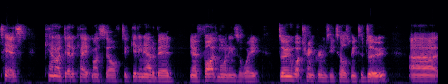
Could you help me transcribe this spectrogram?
test. Can I dedicate myself to getting out of bed, you know, five mornings a week? Doing what Trent Grimsey tells me to do. Uh,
